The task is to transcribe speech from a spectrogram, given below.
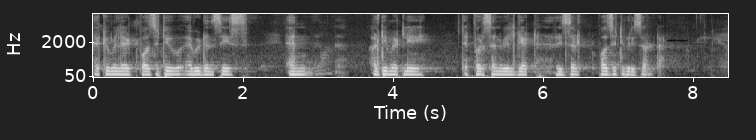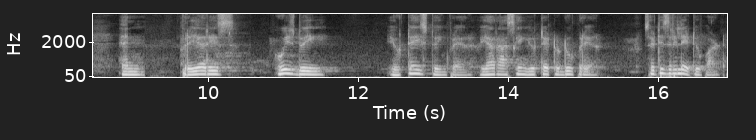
accumulate positive evidences and ultimately that person will get result positive result and prayer is who is doing Ute is doing prayer. We are asking Ute to do prayer. So it is relative part.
